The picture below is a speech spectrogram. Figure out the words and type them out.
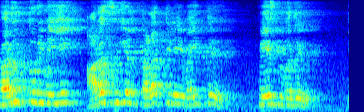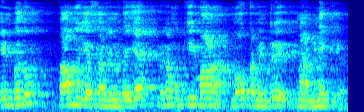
கருத்துரிமையை அரசியல் தளத்திலே வைத்து பேசுவது என்பதும் தாமுயசாவினுடைய மிக முக்கியமான நோக்கம் என்று நான் நினைக்கிறேன்.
